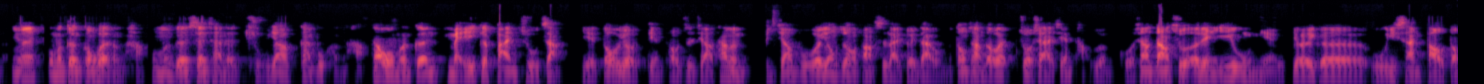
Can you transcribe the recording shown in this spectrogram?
能，因为我们跟工会很好，我们跟生产的主要干部很好，那我们跟每一个班组长。也都有点头之交，他们比较不会用这种方式来对待我们，通常都会坐下来先讨论过。像当初二零一五年有一个五一三暴动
